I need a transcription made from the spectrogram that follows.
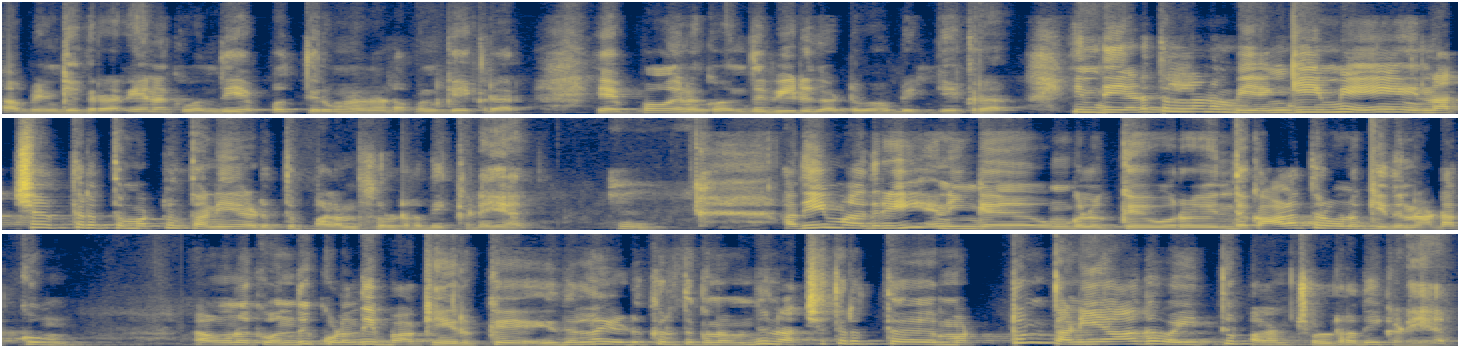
அப்படின்னு கேட்குறாரு எனக்கு வந்து எப்போ திருமணம் நடக்கும்னு கேட்குறாரு எப்போ எனக்கு வந்து வீடு கட்டுவோம் அப்படின்னு கேட்குறாரு இந்த இடத்துலலாம் நம்ம எங்கேயுமே நட்சத்திரத்தை மட்டும் தனியாக எடுத்து பலன் சொல்றதே கிடையாது. அதே மாதிரி நீங்க உங்களுக்கு ஒரு இந்த காலத்துல உனக்கு இது நடக்கும். உனக்கு வந்து குழந்தை பாக்கியம் இருக்கு. இதெல்லாம் எடுக்கிறதுக்கு நான் வந்து நட்சத்திரத்தை மட்டும் தனியாக வைத்து பலன் சொல்றதே கிடையாது.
